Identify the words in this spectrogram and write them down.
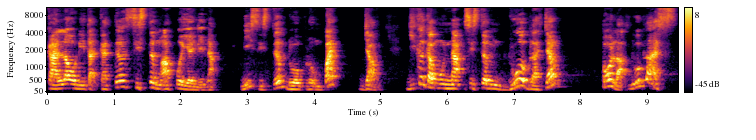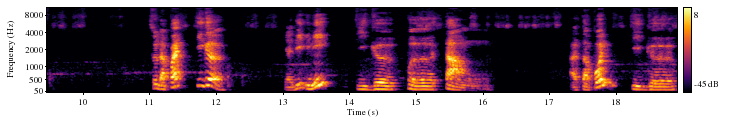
Kalau dia tak kata sistem apa yang dia nak. Ni sistem 24 jam. Jika kamu nak sistem 12 jam, tolak 12. So dapat 3. Jadi ini 3 petang. Ataupun 3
